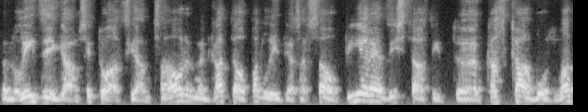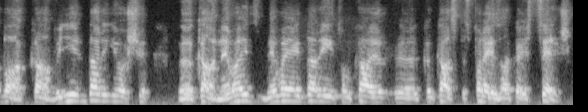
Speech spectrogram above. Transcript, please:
līdzīgām situācijām cauri un ir gatavi padalīties ar savu pieredzi, izstāstīt, uh, kas kā būtu labāk, kā viņi ir darījuši, uh, kā nevajag, nevajag darīt un kā ir, uh, kāds tas pareizākais ceļš.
